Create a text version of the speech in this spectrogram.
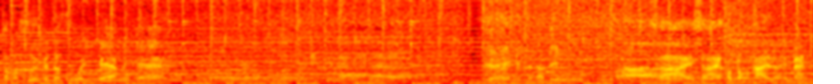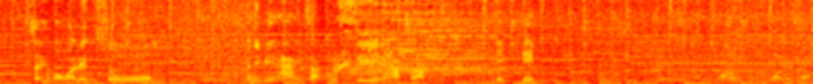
ตอนกลางคืนก็จะสวยอีกแบบนะแกำเยอะให้เห็นแล้วนะดิใช่ใช่เขาต้องถ่ายแล้วเห็นไหมฉันถึงบอกว่าเลนส์ซูม อันนี้มีอ่างจากลูซี่นะครับสำหรับเด็กเราเราเป็นแบบ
